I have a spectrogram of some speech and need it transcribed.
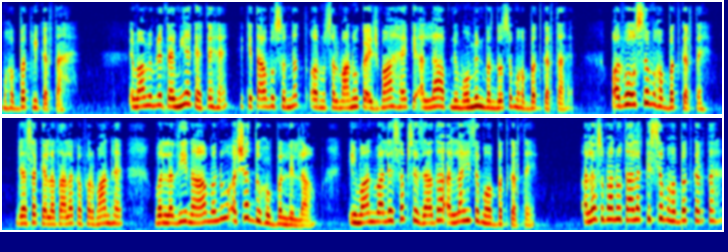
محبت بھی کرتا ہے۔ امام ابن تیمیہ کہتے ہیں کہ کتاب و سنت اور مسلمانوں کا اجماع ہے کہ اللہ اپنے مومن بندوں سے محبت کرتا ہے اور وہ اس سے محبت کرتے ہیں۔ جیسا کہ اللہ تعالیٰ کا فرمان ہے ولدین منو اشد حب اللہ ایمان والے سب سے زیادہ اللہ ہی سے محبت کرتے ہیں۔ اللہ سبحان و تعالیٰ کس سے محبت کرتا ہے؟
